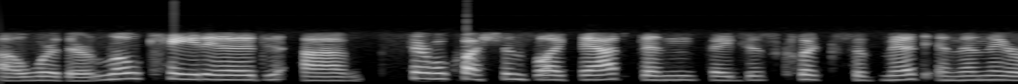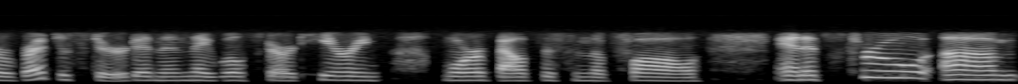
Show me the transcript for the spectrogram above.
uh, where they're located, um, several questions like that. Then they just click submit, and then they are registered, and then they will start hearing more about this in the fall. And it's through, um,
